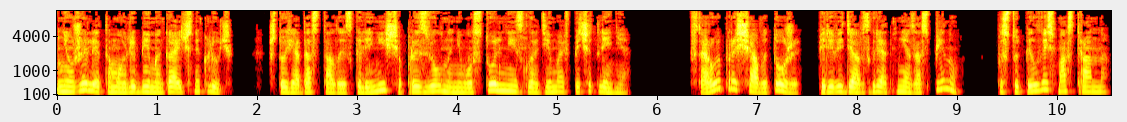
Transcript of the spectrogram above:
Неужели это мой любимый гаечный ключ, что я достала из голенища, произвел на него столь неизгладимое впечатление? Второй прыщавый тоже, переведя взгляд мне за спину, поступил весьма странно.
